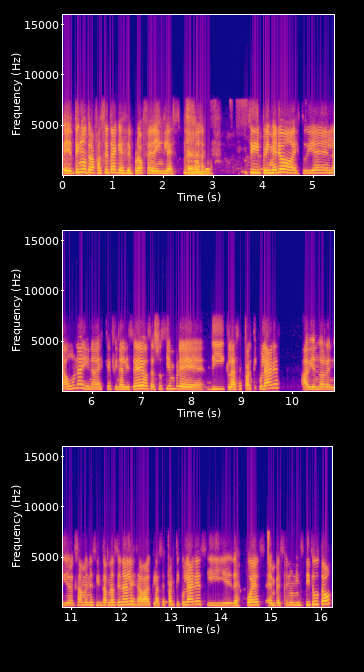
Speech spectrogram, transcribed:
Eh, tengo otra faceta que es de profe de inglés. Ah, sí, primero estudié en la UNA y una vez que finalicé, o sea, yo siempre di clases particulares, habiendo rendido exámenes internacionales, daba clases particulares y después empecé en un instituto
